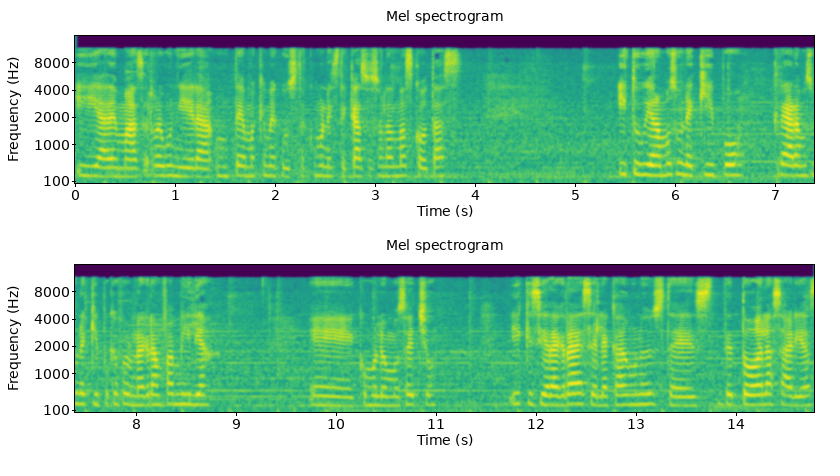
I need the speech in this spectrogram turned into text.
y además reuniera un tema que me gusta, como en este caso son las mascotas. y tuviéramos un equipo, creáramos un equipo que fuera una gran familia, eh, como lo hemos hecho. Y quisiera agradecerle a cada uno de ustedes de todas las áreas,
